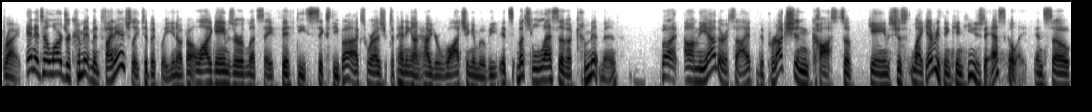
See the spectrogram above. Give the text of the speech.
Right. And it's a larger commitment financially typically. You know, a lot of games are let's say 50, 60 bucks whereas depending on how you're watching a movie, it's much less of a commitment. But on the other side, the production costs of games, just like everything, continues to escalate. And so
